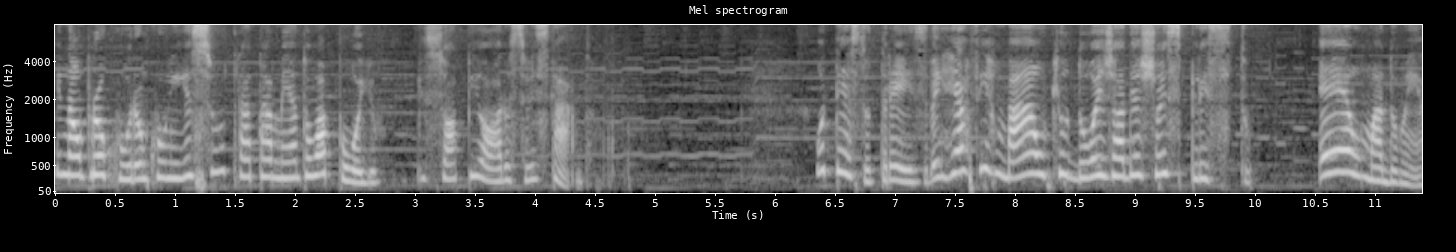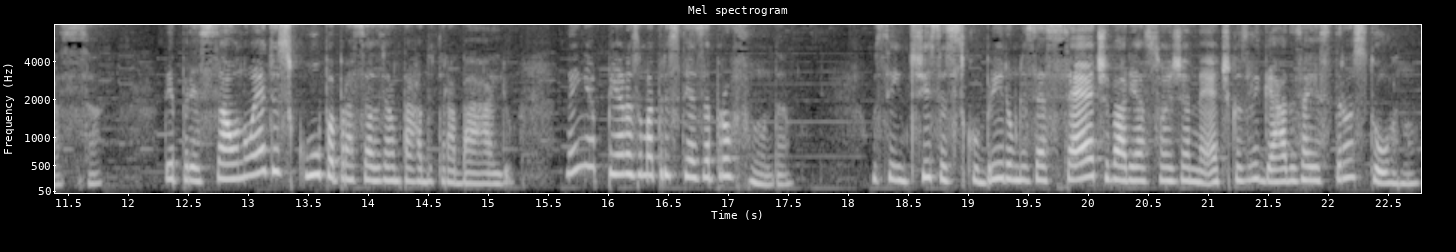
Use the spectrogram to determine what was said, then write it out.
e não procuram com isso tratamento ou apoio, que só piora o seu estado. O texto 3 vem reafirmar o que o 2 já deixou explícito. É uma doença. Depressão não é desculpa para se ausentar do trabalho, nem apenas uma tristeza profunda. Os cientistas descobriram 17 variações genéticas ligadas a esse transtorno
